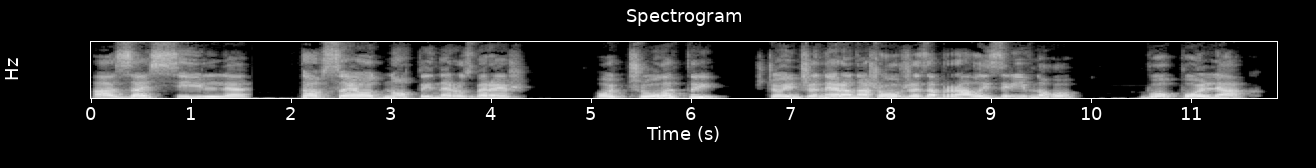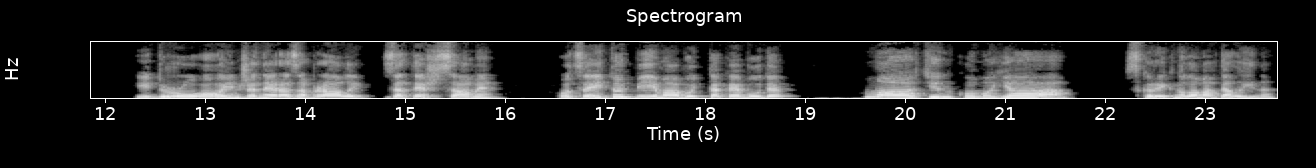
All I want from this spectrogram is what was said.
а засілля, та все одно ти не розбереш. От чула ти, що інженера нашого вже забрали з рівного, бо поляк і другого інженера забрали за те ж саме. Оце й тобі, мабуть, таке буде. Матінко моя, скрикнула Магдалина.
